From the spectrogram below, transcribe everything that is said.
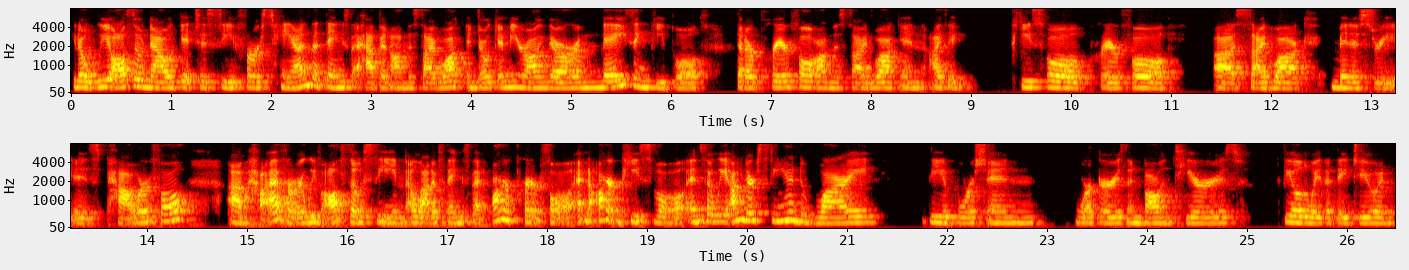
you know, we also now get to see firsthand the things that happen on the sidewalk. And don't get me wrong, there are amazing people that are prayerful on the sidewalk. And I think peaceful, prayerful, uh, sidewalk ministry is powerful. Um, however, we've also seen a lot of things that aren't prayerful and aren't peaceful. And so we understand why the abortion workers and volunteers feel the way that they do. And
